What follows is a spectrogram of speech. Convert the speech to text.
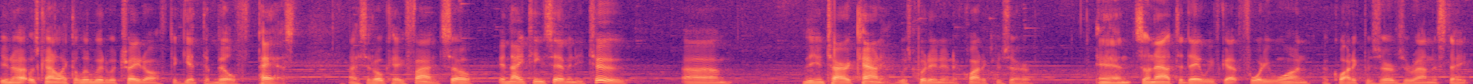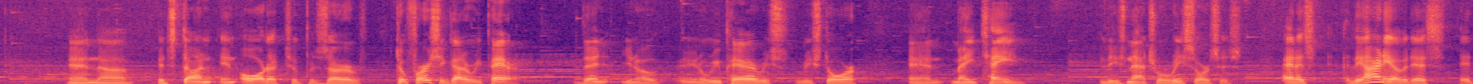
you know, it was kind of like a little bit of a trade-off to get the bill passed. I said, okay, fine. So in 1972, um, the entire county was put in an aquatic preserve. And so now today we've got 41 aquatic preserves around the state. And uh, it's done in order to preserve, to first you got to repair then you know, you know, repair, res restore, and maintain these natural resources. And it's the irony of it is, it,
